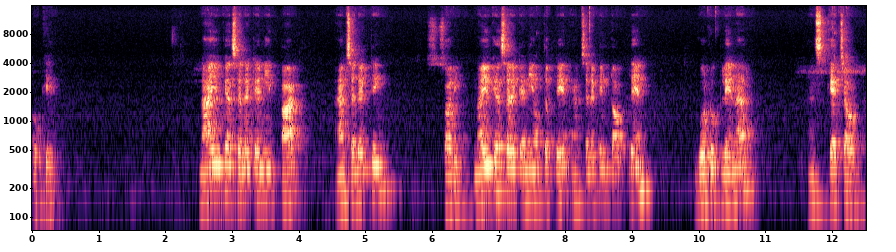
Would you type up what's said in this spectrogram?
Okay. Now you can select any part. I am selecting sorry. Now you can select any of the plane. I am selecting top plane. Go to planar and sketch out.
